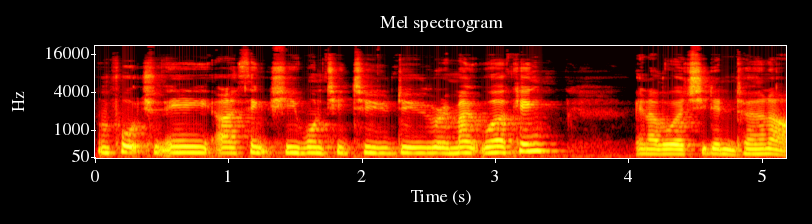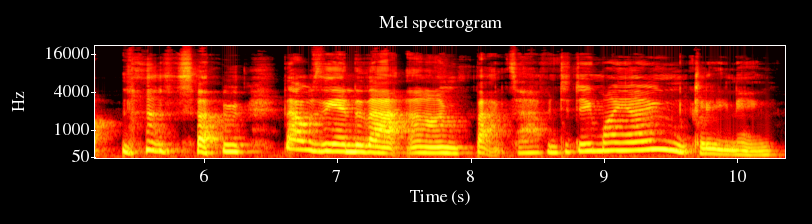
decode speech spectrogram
Unfortunately, I think she wanted to do remote working. In other words, she didn't turn up. so that was the end of that, and I'm back to having to do my own cleaning.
